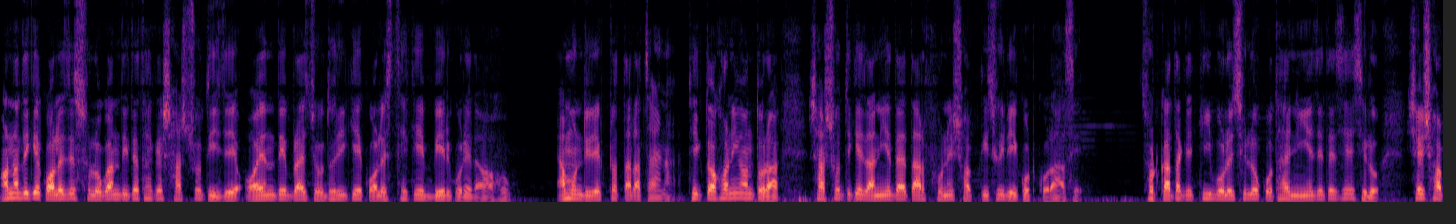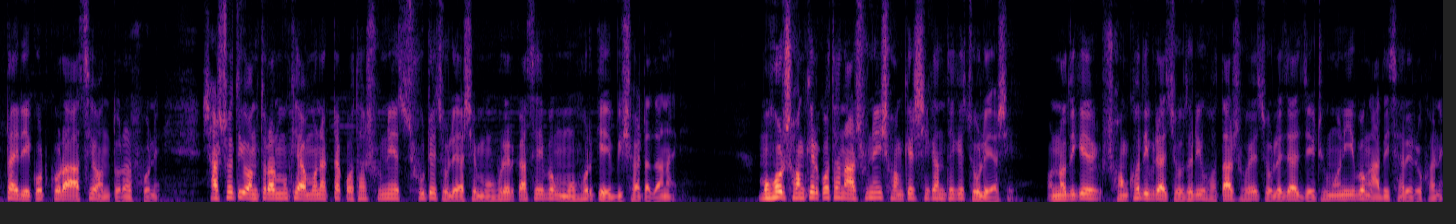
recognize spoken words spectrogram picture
অন্যদিকে কলেজে স্লোগান দিতে থাকে শাশ্বতী যে, অয়নদেব রায় চৌধুরীকে কলেজ থেকে বের করে দেওয়া হোক। এমন ডিরেক্টর তারা চায় না। ঠিক তখনই অন্তরা শাশ্বতীকে জানিয়ে দেয়, তার ফোনে সব কিছুই রেকর্ড করা আছে। ছোটকা তাকে কী বলেছিল, কোথায় নিয়ে যেতে চেয়েছিল সেই সবটাই রেকর্ড করা আছে অন্তরার ফোনে। শাশ্বতী অন্তরার মুখে এমন একটা কথা শুনে ছুটে চলে আসে মোহরের কাছে এবং মোহরকে বিষয়টা জানায়। মোহর শঙ্কের কথা না শুনেই শঙ্কের সেখান থেকে চলে আসে। অন্যদিকে শঙ্খদীপ রায় চৌধুরী হতাশ হয়ে চলে যায় জেঠুমণি এবং আদিসারের ওখানে।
